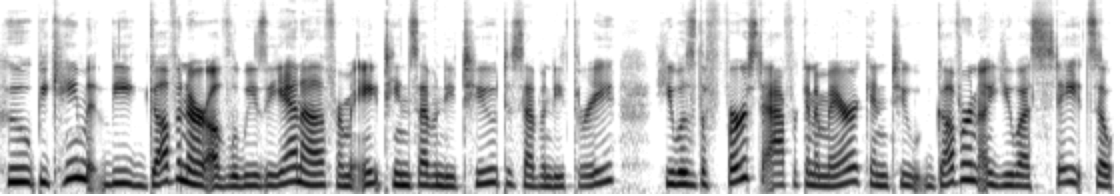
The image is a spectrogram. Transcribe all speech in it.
who became the governor of Louisiana from 1872 to 73. He was the first African American to govern a U.S. state. So,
